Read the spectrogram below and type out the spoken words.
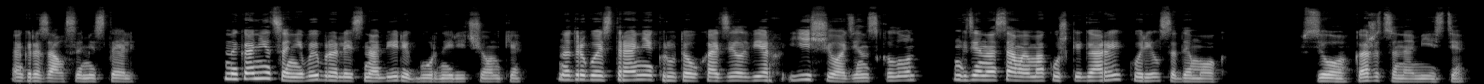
– огрызался Мистель. Наконец они выбрались на берег бурной речонки. На другой стороне круто уходил вверх еще один склон, где на самой макушке горы курился дымок. «Все, кажется, на месте.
